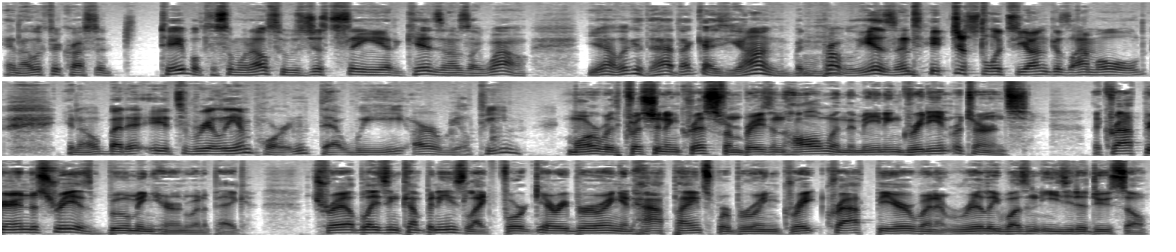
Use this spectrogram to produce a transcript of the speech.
And I looked across the t- table to someone else who was just saying he had kids, and I was like, "Wow, yeah, look at that. That guy's young, but he mm-hmm. probably isn't. He just looks young because I'm old, you know." But it, it's really important that we are a real team. More with Kristjan and Kris from Brazen Hall when the main ingredient returns. The craft beer industry is booming here in Winnipeg. Trailblazing companies like Fort Garry Brewing and Half Pints were brewing great craft beer when it really wasn't easy to do so.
